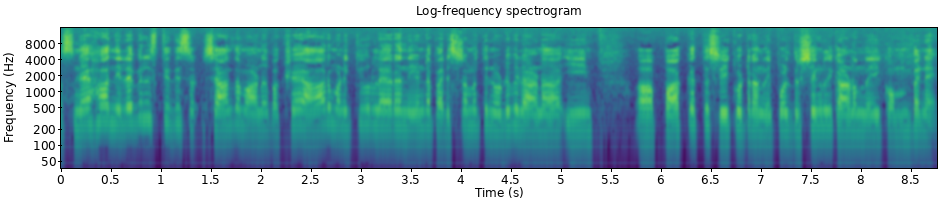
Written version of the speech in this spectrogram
സ്നേഹ നിലവിൽ സ്ഥിതി ശാന്തമാണ്. പക്ഷേ ആറ് മണിക്കൂറിലേറെ നീണ്ട പരിശ്രമത്തിനൊടുവിലാണ് ഈ പാക്കത്ത് ശ്രീകുട്ടൻ ഇപ്പോൾ ദൃശ്യങ്ങളിൽ കാണുന്ന ഈ കൊമ്പനെ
